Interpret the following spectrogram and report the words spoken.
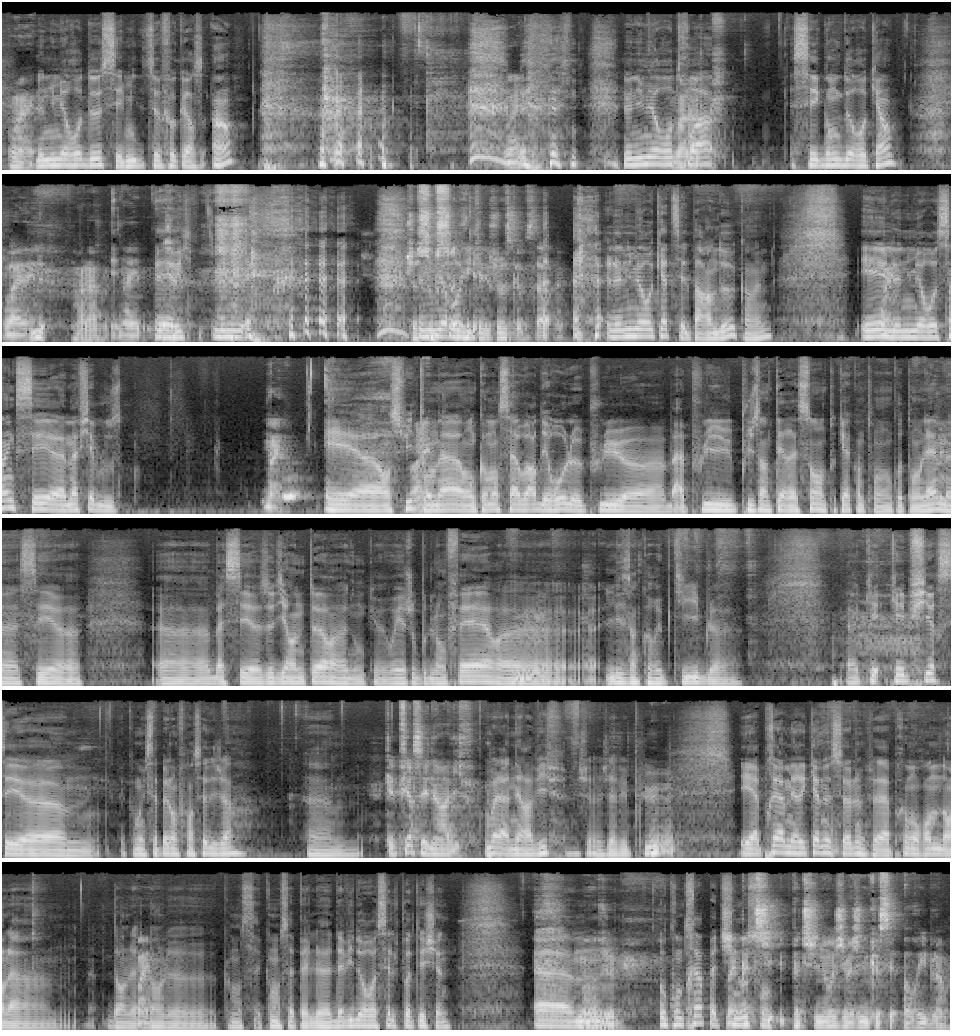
Ouais. Le numéro 2, c'est Meet the Fockers 1. Ouais. le numéro Voilà. 3, c'est Gang de requins. Ouais, Le- voilà. Ouais. Eh oui. Le, Je le numéro soupçonnais qu- quelque chose comme ça. ouais. le numéro 4, c'est le parrain 2 quand même. Et Ouais. le numéro 5, c'est euh, Mafia Blues. Ouais. Et euh, ensuite, Ouais. on a, on commence à avoir des rôles plus, euh, bah, plus, plus intéressants, en tout cas quand on, quand on l'aime. C'est, euh, bah, c'est The Deer Hunter, donc Voyage au bout de l'enfer, euh, Les Incorruptibles. Euh, Ca- Cape Fear, c'est euh, comment il s'appelle en français déjà? Euh, Cape Fear, c'est Néravif. Voilà, Nerf à vif, je, je l'avais plus. Et après American Hustle, après on rentre dans la dans le Ouais. dans le comment ça, comment s'appelle? Le David. Russell Exploitation. Euh, Mon Dieu. Au contraire, Ouais, Pacino, Paci- son- Pacino, j'imagine que c'est horrible.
